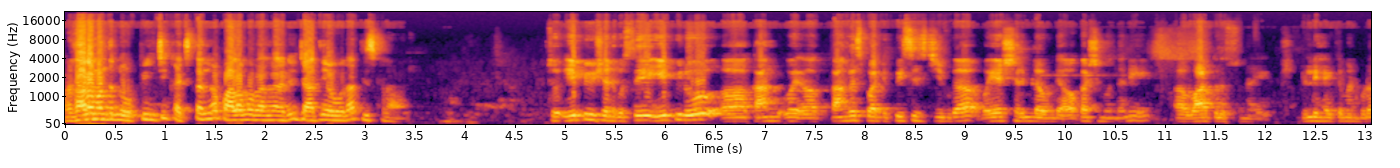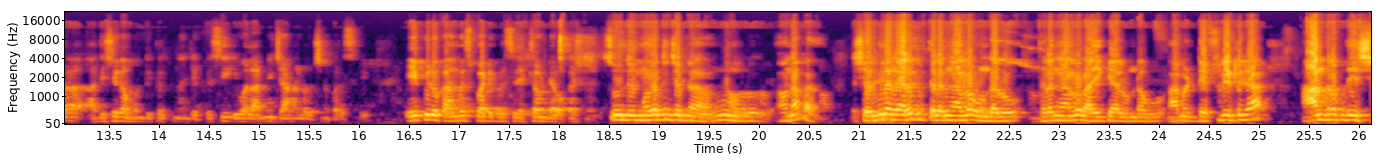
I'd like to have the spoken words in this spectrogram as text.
ప్రధానమంత్రిని ఒప్పించి ఖచ్చితంగా పాలమూరు రంగారెడ్డి జాతీయ హోదా తీసుకురావాలి. సో ఏపీ విషయానికి వస్తే ఏపీలో కాంగ్రెస్ పార్టీ పీసీసీ చీఫ్గా వైఎస్ షర్మిల ఉండే అవకాశం ఉందని వార్తలు వస్తున్నాయి. ఢిల్లీ హైకమాండ్ కూడా ఆ దిశగా ముందుకు వెళ్తుందని చెప్పేసి ఇవాళ అన్ని ఛానల్లో వచ్చిన పరిస్థితి. ఏపీలో కాంగ్రెస్ పార్టీ పరిస్థితి ఎట్లా ఉండే అవకాశం? సో నేను మొదటి నుంచి చెప్పినాను అవునా కదా? షర్మిల గారికి తెలంగాణలో ఉండరు తెలంగాణలో రాజకీయాలు ఉండవు. ఆమె డెఫినెట్గా ఆంధ్రప్రదేశ్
